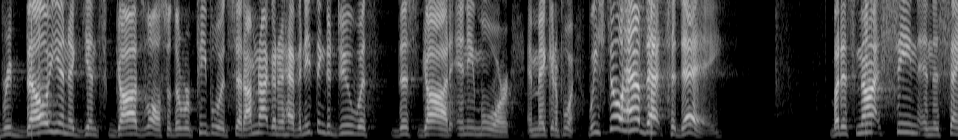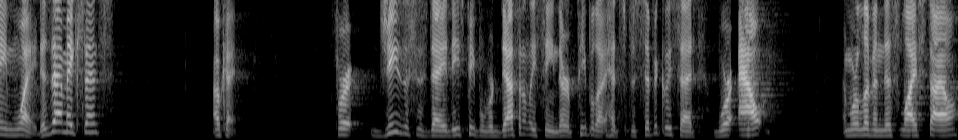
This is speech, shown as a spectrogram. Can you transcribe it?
rebellion against God's law. So there were people who had said, I'm not going to have anything to do with this God anymore and make it a point. We still have that today but it's not seen in the same way. Does that make sense? Okay. For Jesus' day, these people were definitely seen. There are people that had specifically said, We're out and we're living this lifestyle.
